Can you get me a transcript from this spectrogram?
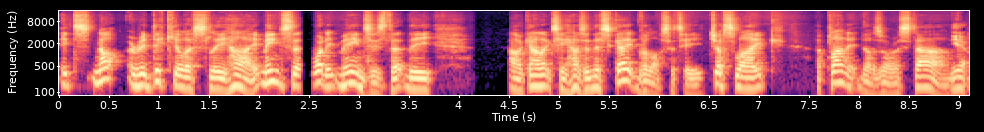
it's not ridiculously high. It means that what it means is that the our galaxy has an escape velocity, just like a planet does or a star. Yeah.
